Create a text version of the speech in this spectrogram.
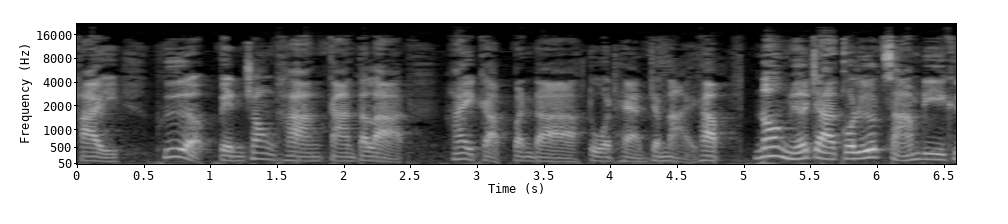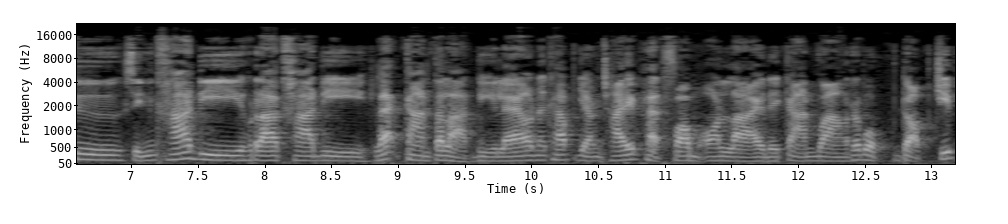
ไทย เพื่อเป็นช่องทางการตลาด ให้กับบรรดาตัวแทนจำหน่ายครับ นอกเหนือจากกลยุทธ์ 3D คือสินค้าดี ราคาดี และการตลาดดีแล้วนะครับ ยังใช้แพลตฟอร์มออนไลน์ในการวางระบบดรอปชิป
